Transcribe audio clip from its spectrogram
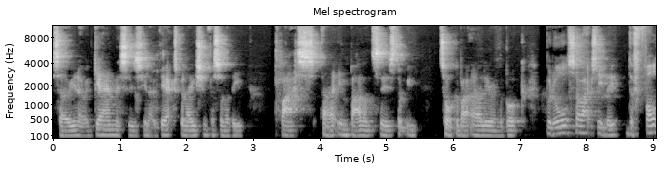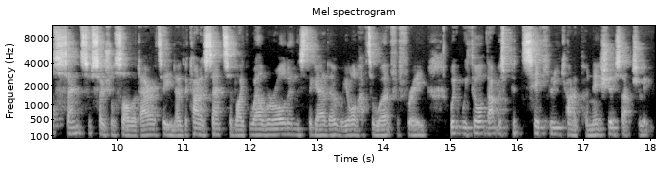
So, you know, again, this is, you know, the explanation for some of the class uh, imbalances that we talk about earlier in the book, but also actually the, the false sense of social solidarity, you know, the kind of sense of like, well, we're all in this together, we all have to work for free. We, we thought that was particularly kind of pernicious, actually.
